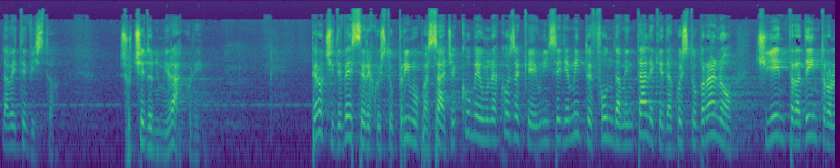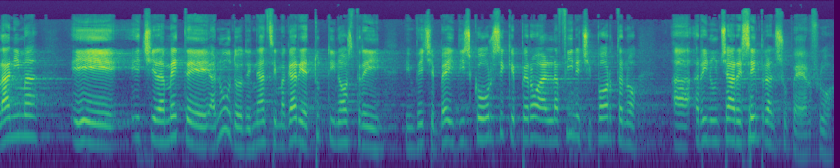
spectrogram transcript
l'avete visto, succedono i miracoli. Però ci deve essere questo primo passaggio, è come una cosa che, un insegnamento fondamentale che da questo brano ci entra dentro l'anima e, e ce la mette a nudo dinanzi magari a tutti i nostri invece bei discorsi che però alla fine ci portano a rinunciare sempre al superfluo,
